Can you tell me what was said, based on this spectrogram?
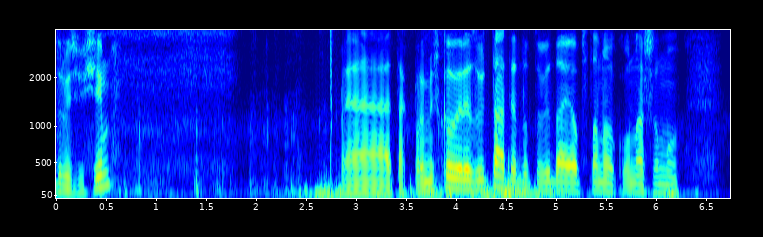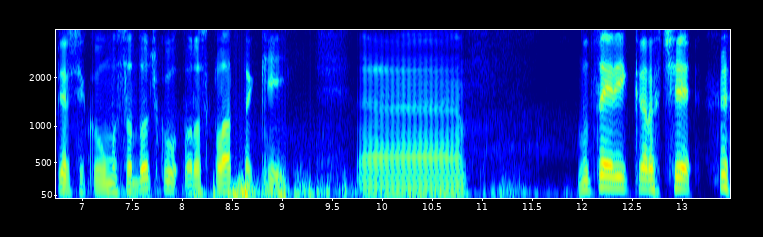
друзі, всім. Е, так, про мішкові результати доповідає обстановку у нашому персиковому садочку. Розклад такий. Е, ну, цей рік, коротше,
